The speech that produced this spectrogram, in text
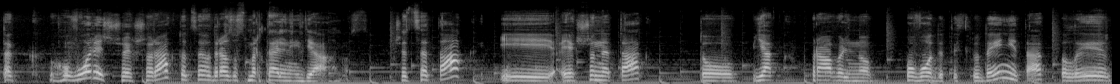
так говорять, що якщо рак, то це одразу смертельний діагноз. Чи це так? І якщо не так, то як правильно поводитись людині, так, коли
